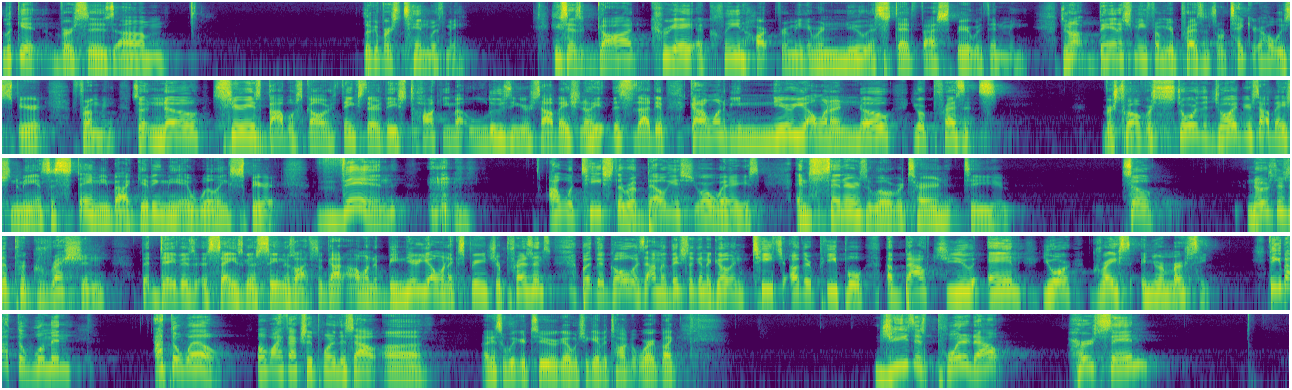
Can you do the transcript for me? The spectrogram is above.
Look at verses um, Look at verse 10 with me. He says, God, create a clean heart for me and renew a steadfast spirit within me. Do not banish me from your presence or take your Holy Spirit from me. So, no serious Bible scholar thinks there are these talking about losing your salvation. No, he, this is the idea of, God, I want to be near you. I want to know your presence. Verse 12, restore the joy of your salvation to me and sustain me by giving me a willing spirit. Then I will teach the rebellious your ways and sinners will return to you. So notice there's a progression that David is saying he's going to see in his life. So, God, I want to be near you. I want to experience your presence. But the goal is I'm eventually going to go and teach other people about you and your grace and your mercy. Think about the woman at the well. My wife actually pointed this out, uh, I guess a week or two ago when she gave a talk at work. But like, Jesus pointed out her sin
